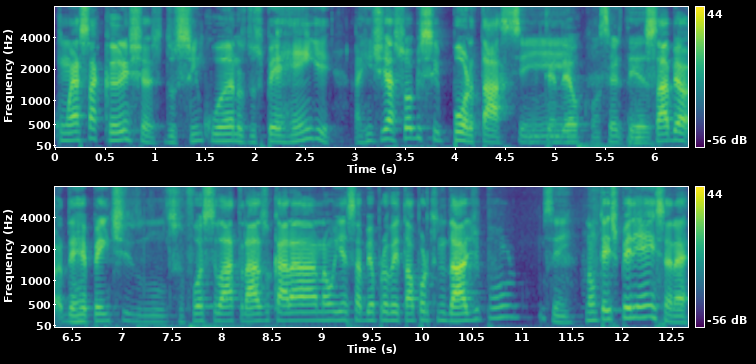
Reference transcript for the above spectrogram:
com essa cancha dos cinco anos, dos perrengues, a gente já soube se portar, Sim, entendeu? com A certeza. sabe, de repente, se fosse lá atrás, o cara não ia saber aproveitar a oportunidade por Sim. não ter experiência, né?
